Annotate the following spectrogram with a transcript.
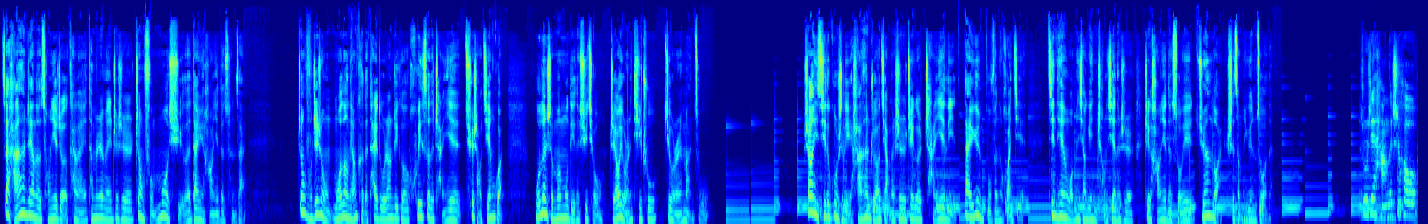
在涵涵这样的从业者看来，他们认为这是政府默许了代孕行业的存在。政府这种模棱两可的态度，让这个灰色的产业缺少监管。无论什么目的的需求，只要有人提出，就有人满足。上一期的故事里，涵涵主要讲的是这个产业里代孕部分的环节。今天我们想给你呈现的是这个行业的所谓捐卵是怎么运作的。入这行的时候，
